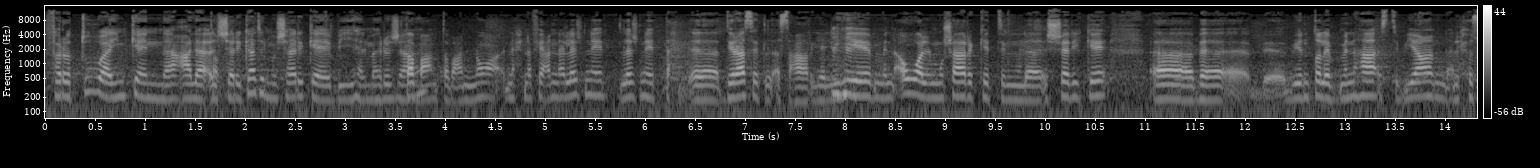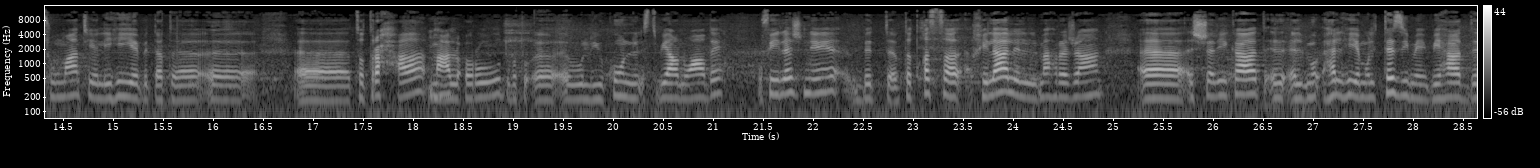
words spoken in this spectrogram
فرضتوها يمكن على الشركات المشاركة بهالمهرجان؟ طبعا طبعا. نوع نحن في عندنا لجنة لجنة دراسة الأسعار يلي هي من أول مشاركة الشركة بينطلب منها استبيان الحسومات يلي هي بدها آه، آه، تطرحها مع العروض واللي يكون الاستبيان واضح. وفي لجنة بتتقصى خلال المهرجان آه، الشركات هل هي ملتزمة بهذا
